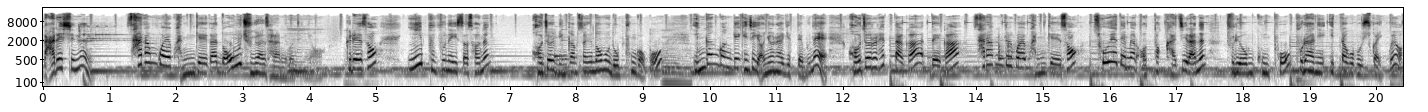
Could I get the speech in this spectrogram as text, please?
나래 씨는 사람과의 관계가 너무 중요한 사람이거든요. 그래서 이 부분에 있어서는 거절 민감성이 너무 높은 거고 인간관계에 굉장히 연연하기 때문에 거절을 했다가 내가 사람들과의 관계에서 소외되면 어떡하지라는 두려움, 공포, 불안이 있다고 볼 수가 있고요.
